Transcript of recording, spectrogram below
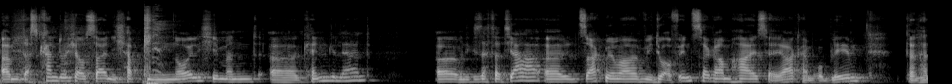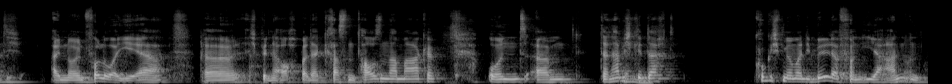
ähm, das kann durchaus sein. Ich habe neulich jemand äh, kennengelernt, äh, die gesagt hat, ja, äh, sag mir mal, wie du auf Instagram heißt. Ja, ja, kein Problem. Dann hatte ich einen neuen Follower, yeah. Äh, ich bin ja auch bei der krassen Tausender-Marke. Und ähm, dann habe ich gedacht, gucke ich mir mal die Bilder von ihr an und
